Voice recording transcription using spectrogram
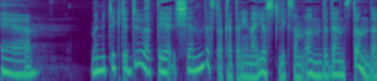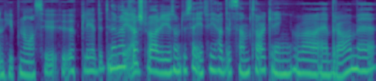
eh, Men hur tyckte du att det kändes då, Katarina, just liksom under den stunden, hypnos? Hur, hur upplevde du nej, men det? Först var det ju som du säger, att vi hade ett samtal kring vad är bra med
